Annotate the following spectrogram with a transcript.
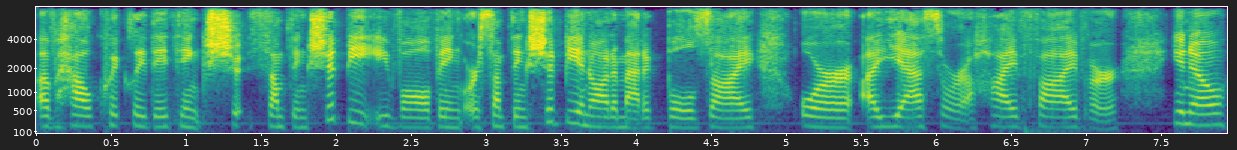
of how quickly they think sh- something should be evolving or something should be an automatic bullseye or a yes or a high five or you know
